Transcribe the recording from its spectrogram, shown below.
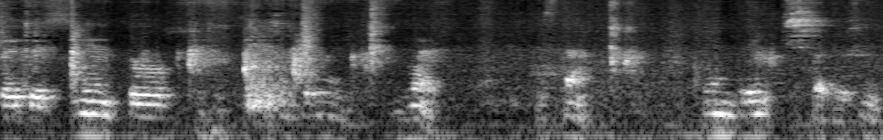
309. 309. Está entre 400.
